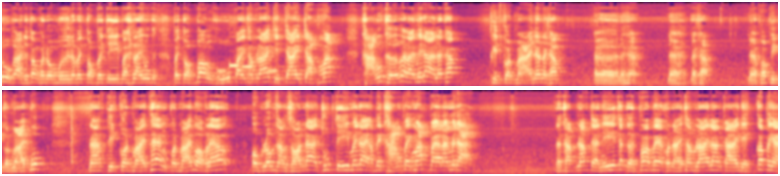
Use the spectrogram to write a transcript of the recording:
ลูกก็อาจจะต้องพนมมือแล้วไปตบไปตีไปอะไรไปตบบ้องหูไปทำร้ายจิตใจจับมัด ขังเขิงอะไรไม่ได้แล้วครับ ผิดกฎหมายแล้วนะครับเออนะฮะนะนะครับนะพอผิดกฎหมายปุ๊บนะผิดกฎหมายแพ่งกฎหมายบอกแล้ว อบรมสั่งสอนได้ทุบตีไม่ได้เอาไปขังไปมัดไปอะไรไม่ได้ นะครับ นับแต่นี้ถ้าเกิดพ่อแม่คนไหนทำร้ายร่างกายเด็กก็เป็นไง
